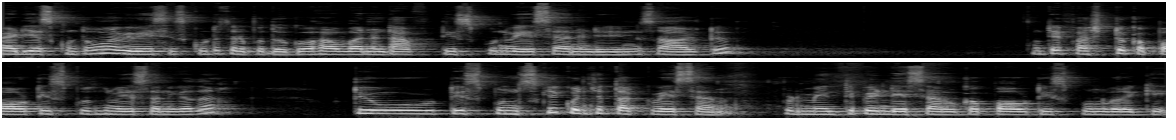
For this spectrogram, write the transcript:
యాడ్ చేసుకుంటామో అవి వేసేసుకుంటే సరిపోతుంది. ఒక వన్ అండ్ హాఫ్ టీ స్పూన్ వేసానండి నేను సాల్ట్ అంటే ఫస్ట్ ఒక పావు టీ స్పూన్ వేసాను కదా టూ టీ స్పూన్స్కి కొంచెం తక్కువ వేసాను. ఇప్పుడు మెంతిపిండి వేసాను ఒక పావు టీ స్పూన్ వరకు.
